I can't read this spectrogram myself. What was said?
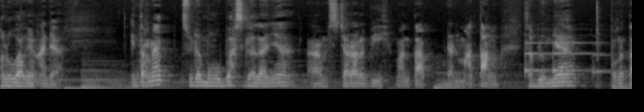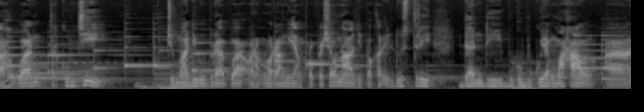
peluang yang ada. Internet sudah mengubah segalanya um, secara lebih mantap dan matang. Sebelumnya pengetahuan terkunci cuma di beberapa orang-orang yang profesional di pakar industri dan di buku-buku yang mahal uh,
